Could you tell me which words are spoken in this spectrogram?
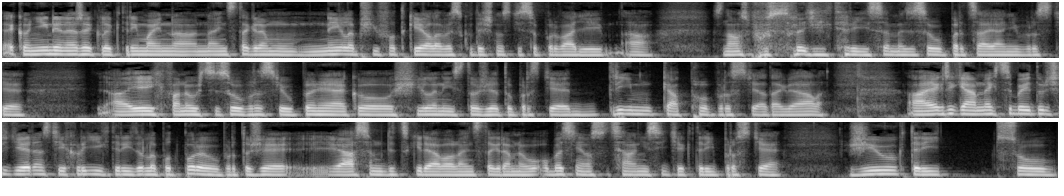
jako nikdy neřekli, kteří mají na, na Instagramu nejlepší fotky, ale ve skutečnosti se podvádějí a znám spoustu lidí, kteří se mezi sebou prcají ani prostě a jejich fanoušci jsou prostě úplně jako šílený z toho, že je to prostě dream couple prostě a tak dále. A jak říkám, nechci být určitě jeden z těch lidí, kteří tohle podporují, protože já jsem vždycky dával na Instagram nebo obecně na sociální sítě, který prostě žiju, který jsou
